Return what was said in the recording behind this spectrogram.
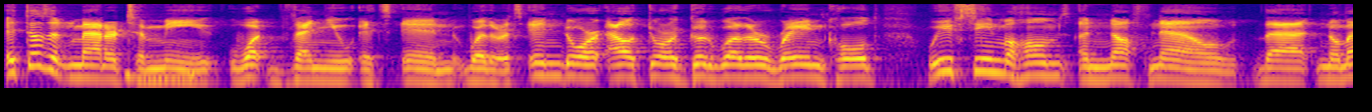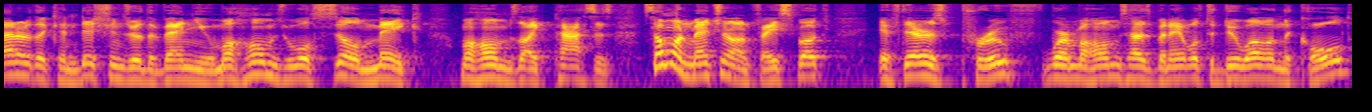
it doesn't matter to me what venue it's in, whether it's indoor, outdoor, good weather, rain, cold. We've seen Mahomes enough now that no matter the conditions or the venue, Mahomes will still make Mahomes like passes. Someone mentioned on Facebook if there's proof where Mahomes has been able to do well in the cold.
